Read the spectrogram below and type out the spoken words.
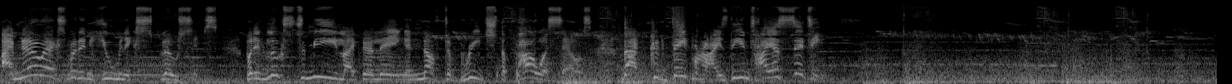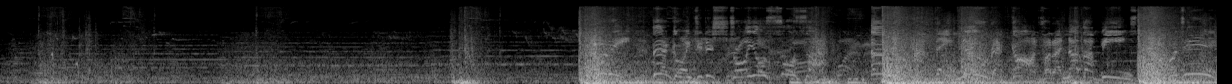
I'm no expert in human explosives, but it looks to me like they're laying enough to breach the power cells. That could vaporize the entire city. destroy your saucer! Oh, have they no regard for another being's property?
